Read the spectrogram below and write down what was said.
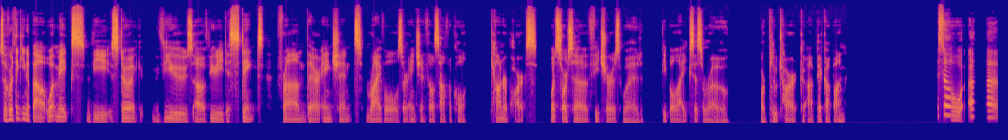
So, if we're thinking about what makes the Stoic views of beauty distinct from their ancient rivals or ancient philosophical counterparts, what sorts of features would people like Cicero or Plutarch uh, pick up on? So, uh,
